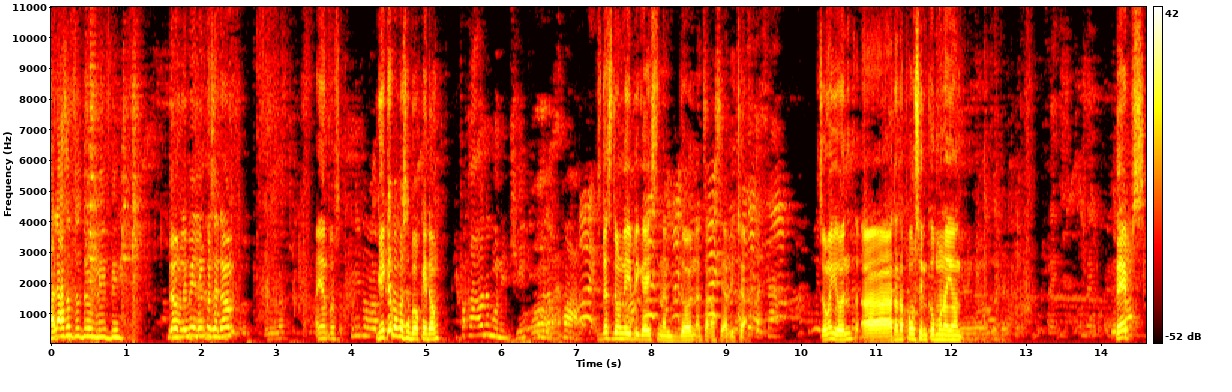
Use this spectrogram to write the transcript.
Ala asam sa libi. Dong, limiling ko sa Dong. Ayan po. Gi ka pa ba sa Boke, Dong? Pakaon na mo ni G. Wala pa. That's Dong Navy guys, nandun at saka si Ate Cha. So ngayon, ah, tatapusin ko muna yung tips.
